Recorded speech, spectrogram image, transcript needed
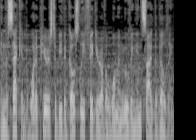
In the second what appears to be the ghostly figure of a woman moving inside the building.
